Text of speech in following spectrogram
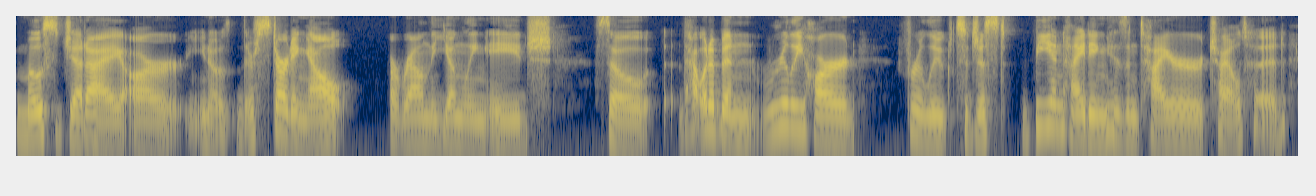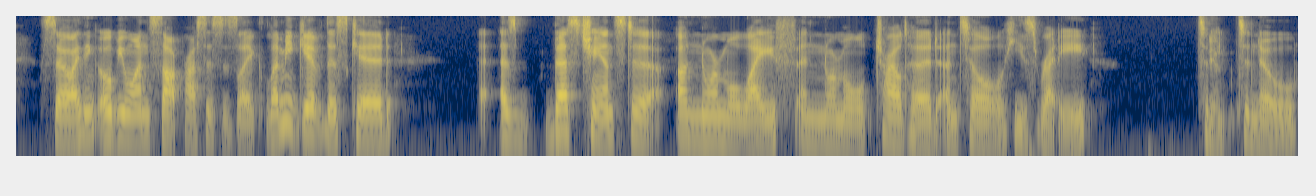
most Jedi are, you know, they're starting out around the youngling age. So that would have been really hard for Luke to just be in hiding his entire childhood. So I think Obi-Wan's thought process is like, let me give this kid as best chance to a normal life and normal childhood until he's ready to Yeah. be, to know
